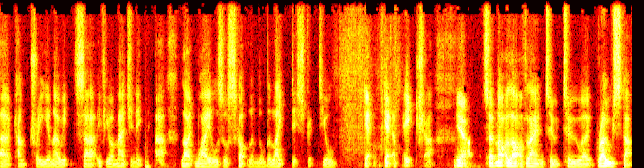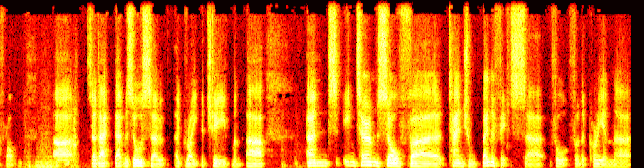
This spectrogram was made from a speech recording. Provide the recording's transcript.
uh, country. You know, it's uh, if you imagine it uh, like Wales or Scotland or the Lake District, you'll get get a picture. Yeah. so not a lot of land to to uh, grow stuff on. so that that was also a great achievement. And in terms of uh, tangible benefits uh, for for the Korean uh,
